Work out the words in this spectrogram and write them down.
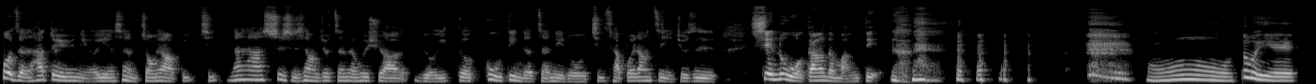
或者它对于你而言是很重要笔记，那它事实上就真的会需要有一个固定的整理逻辑，才不会让自己就是陷入我刚刚的盲点。哦，对耶，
